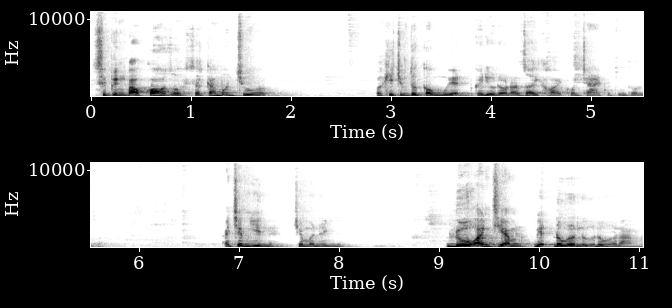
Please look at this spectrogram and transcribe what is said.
Sự cảnh báo có rồi rất cảm ơn chúa và khi chúng tôi cầu nguyện, cái điều đó đã rời khỏi con trai của chúng tôi rồi. Anh chị em nhìn này, trên màn hình này. Đố anh chị em biết đâu là nữ, đâu là nam.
